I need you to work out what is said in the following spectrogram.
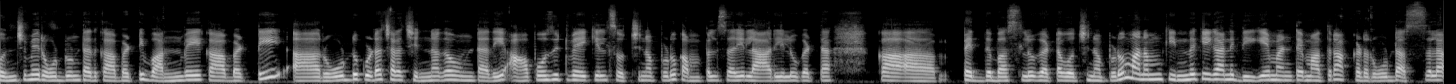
కొంచెమే రోడ్డు ఉంటుంది కాబట్టి వన్ వే కాబట్టి ఆ రోడ్డు కూడా చాలా చిన్నగా ఉంటుంది ఆపోజిట్ వెహికల్స్ వచ్చినప్పుడు కంపల్సరీ లారీలు గట్ట కా పెద్ద బస్సులు గట్ట వచ్చినప్పుడు మనం కిందకి కానీ దిగేమంటే మాత్రం అక్కడ రోడ్డు అస్సలు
